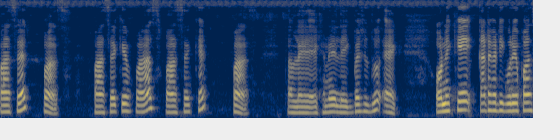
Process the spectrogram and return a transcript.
পাঁচের পাঁচ। পাঁচ একে পাঁচ পাঁচ একে পাঁচ। তাহলে এখানে লিখবে শুধু এক। অনেকে কাটাকাটি করে পাঁচ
